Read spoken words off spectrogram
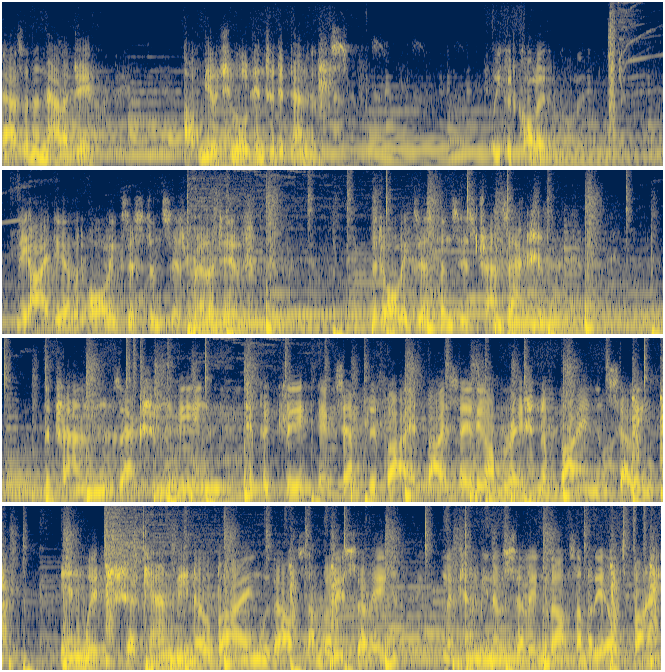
as an analogy of mutual interdependence. We could call it the idea that all existence is relative, that all existence is transaction the transaction being typically exemplified by, say, the operation of buying and selling, in which there can be no buying without somebody selling, and there can be no selling without somebody else buying.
